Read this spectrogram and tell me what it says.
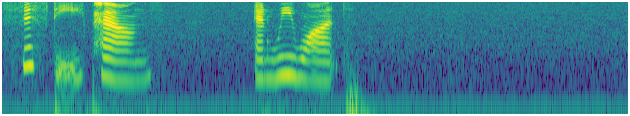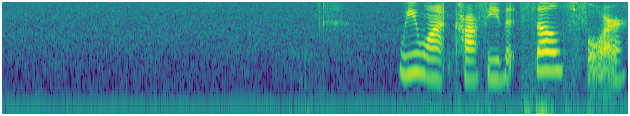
50 pounds. And we want we want coffee that sells for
